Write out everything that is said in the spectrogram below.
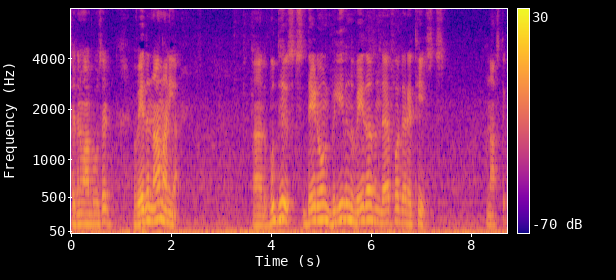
Chaitanya Mahaprabhu said, Vedana mania. Uh, the Buddhists, they don't believe in the Vedas and therefore they're atheists. Nastik.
